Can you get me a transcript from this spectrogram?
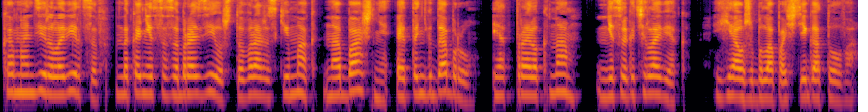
Командир лавирцев наконец сообразил, что вражеский маг на башне — это не к добру, и отправил к нам несколько человек. Я уже была почти готова.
